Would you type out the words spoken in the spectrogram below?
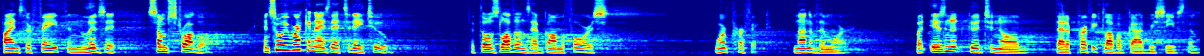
finds their faith and lives it, some struggle. And so we recognize that today too, that those loved ones that have gone before us weren't perfect. None of them were. But isn't it good to know that a perfect love of God receives them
